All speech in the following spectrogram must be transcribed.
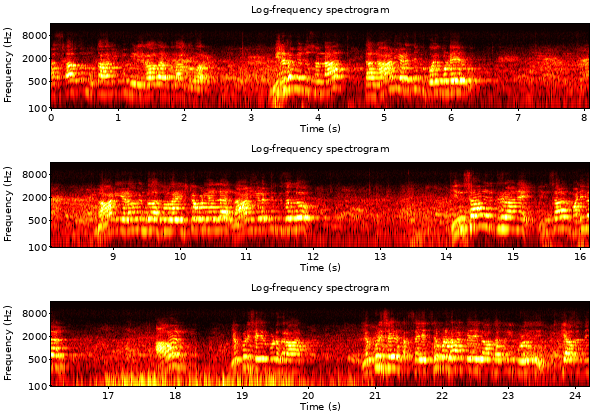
ஹஸ்ஸாசும் முத்தஹரிக்கும் பில் இராதா என்பதாக சொல்வார்கள். மிருகம் என்று சொன்னால் தன் நாடி இடத்துக்கு போய்க்கொண்டே இருக்கும். நாடி இடம் என்பதா சொல்கிற இஷ்டப்படி அல்ல நாடி இடத்திற்கு செல்லும். இன்சான் இருக்கிறானே இன்சான் மனிதன். அவன் எப்படி செயல்படுகிறான்? எப்படி செயல்படுகிறான் என்பதை நாம் சற்று இப்பொழுது வித்தியாசத்தை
